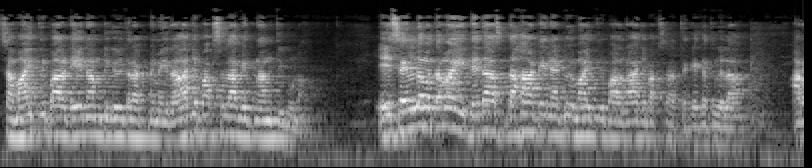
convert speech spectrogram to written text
සමෛත්‍රීපාලට ඒ නම් ටික විතරක් නෙමෙයි රාජපක්ෂලාගෙත් නම් තිබුණා. ඒ සෙල්ලම තමයි 2018 නැටුවේ මෛත්‍රීපාල රාජපක්ෂලත් එක්ක එකතු වෙලා අර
